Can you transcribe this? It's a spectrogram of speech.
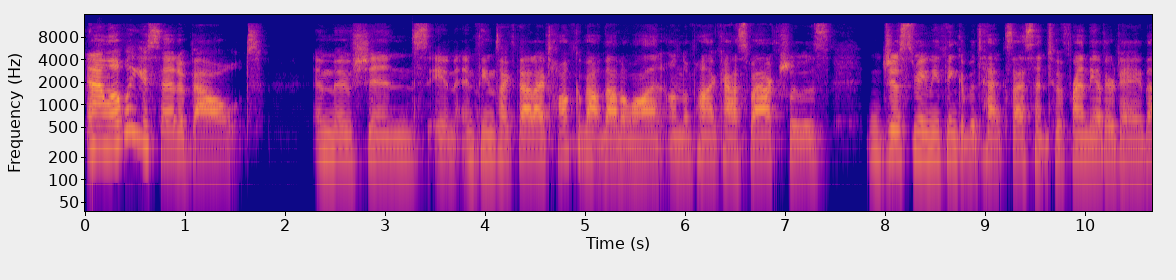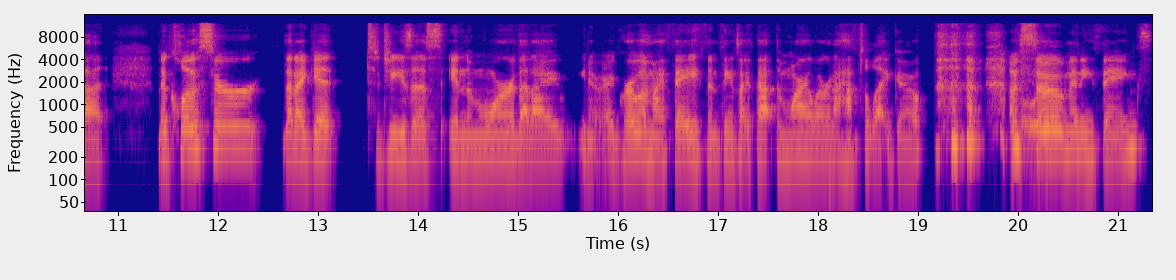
And I love what you said about emotions and and things like that. I talk about that a lot on the podcast, but I actually was just made me think of a text I sent to a friend the other day that the closer that I get to Jesus and the more that I, you know, I grow in my faith and things like that, the more I learn I have to let go of Oh yeah. so many things.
